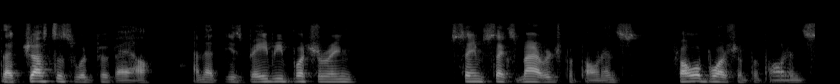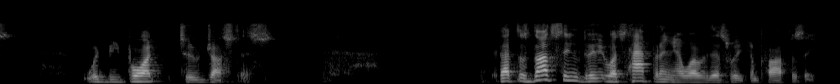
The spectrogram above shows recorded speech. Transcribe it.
that justice would prevail and that these baby butchering same sex marriage proponents, pro abortion proponents, would be brought to justice. That does not seem to be what's happening, however, this week in prophecy.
